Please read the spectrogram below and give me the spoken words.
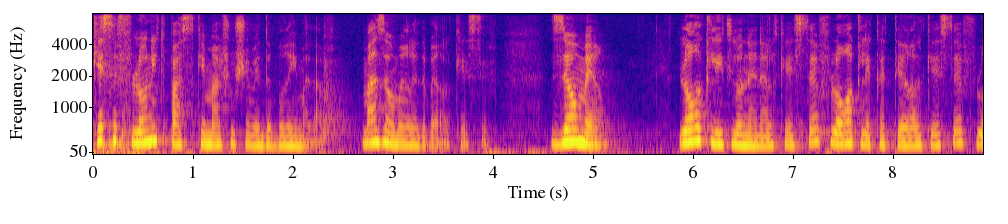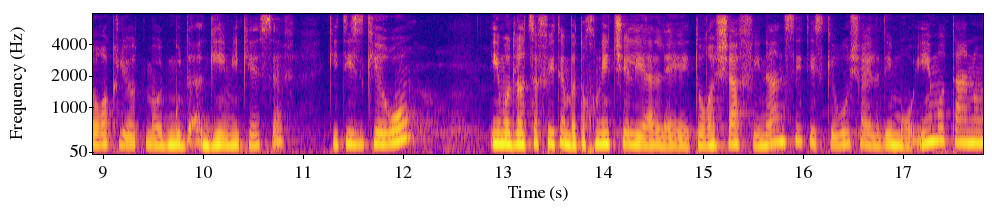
כסף לא נתפס כמשהו שמדברים עליו. מה זה אומר לדבר על כסף? זה אומר לא רק להתלונן על כסף, לא רק לקטר על כסף, לא רק להיות מאוד מודאגים מכסף, כי תזכרו, אם עוד לא צפיתם בתוכנית שלי על אה, תורשה פיננסית, תזכרו שהילדים רואים אותנו,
